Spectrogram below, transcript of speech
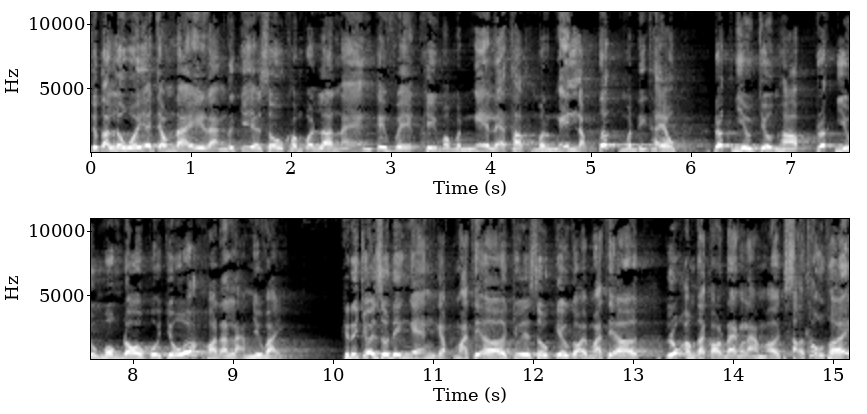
Chúng ta lưu ý ở trong đây rằng đức chúa giêsu không có lên án cái việc khi mà mình nghe lẽ thật mình ngay lập tức mình đi theo. Rất nhiều trường hợp rất nhiều môn đồ của chúa họ đã làm như vậy. Khi Đức Chúa Giêsu đi ngang gặp Matthew, Chúa Giêsu kêu gọi Matthew lúc ông ta còn đang làm ở sở thâu thuế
